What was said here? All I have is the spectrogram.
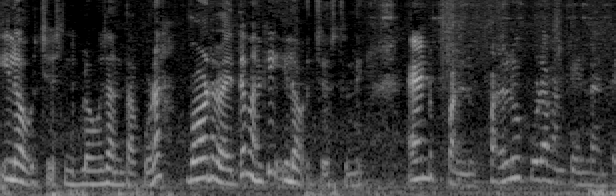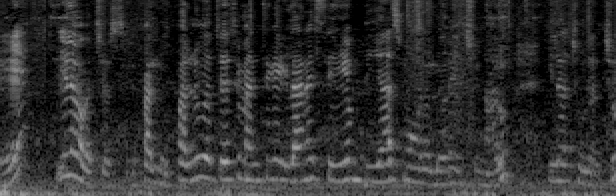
ఇలా వచ్చేసింది బ్లౌజ్ అంతా కూడా. బార్డర్ అయితే మనకి ఇలా వచ్చేస్తుంది. అండ్ పళ్ళు. పళ్ళు కూడా మనకి ఏంటంటే ఇలా వచ్చేస్తుంది. పళ్ళు. పళ్ళు వచ్చేసి మంచిగా ఇలానే సేమ్ డియాస్ మోడల్లోనే ఇచ్చున్నారు. ఇలా చూడొచ్చు.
